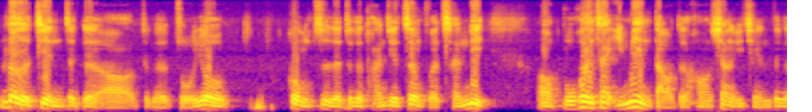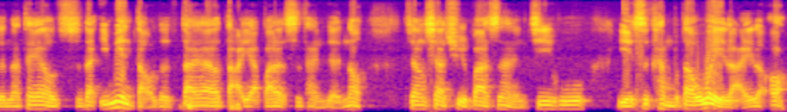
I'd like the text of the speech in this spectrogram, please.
乐见这个哦，这个左右共治的这个团结政府的成立哦，不会再一面倒的哈，像以前这个纳坦亚时代一面倒的，大家要打压巴勒斯坦人哦，这样下去，巴勒斯坦人几乎也是看不到未来了哦。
